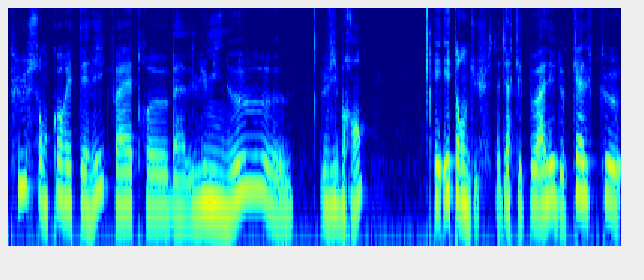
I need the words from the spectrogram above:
plus son corps éthérique va être euh, ben, lumineux, vibrant et étendu. C'est-à-dire qu'il peut aller de quelques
